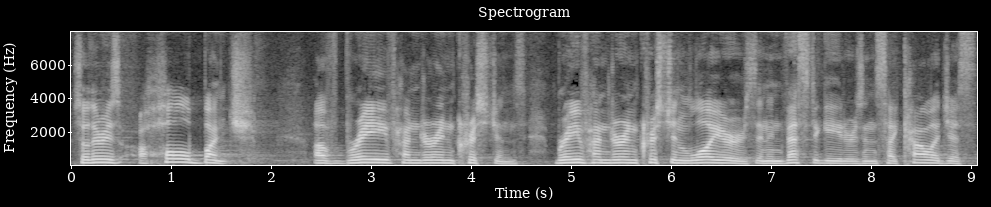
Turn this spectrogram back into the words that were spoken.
So there is a whole bunch of brave Honduran Christians, brave Honduran Christian lawyers and investigators and psychologists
